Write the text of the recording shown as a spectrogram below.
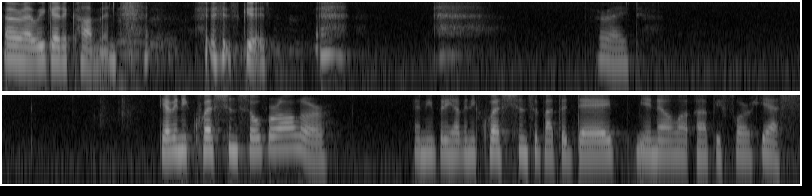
All right, we got a comment. it's good. All right. Do you have any questions overall, or anybody have any questions about the day? You know, uh, uh before yes.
